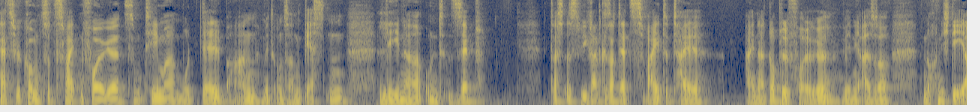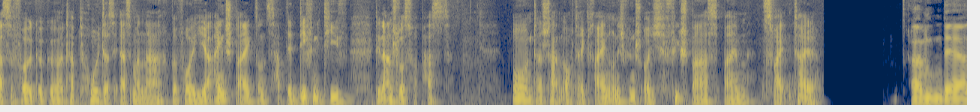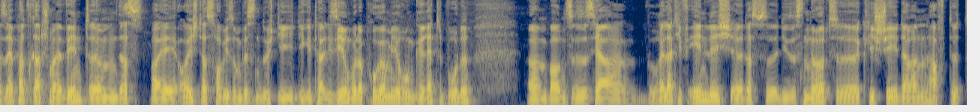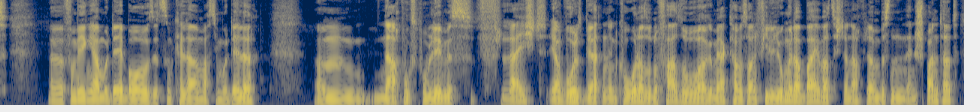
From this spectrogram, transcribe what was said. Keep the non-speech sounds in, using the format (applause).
Herzlich willkommen zur zweiten Folge zum Thema Modellbahn mit unseren Gästen Lena und Sepp. Das ist, wie gerade gesagt, der zweite Teil einer Doppelfolge. Wenn ihr also noch nicht die erste Folge gehört habt, holt das erstmal nach, bevor ihr hier einsteigt, sonst habt ihr definitiv den Anschluss verpasst. Und dann starten wir auch direkt rein und ich wünsche euch viel Spaß beim zweiten Teil. Ähm, der Sepp hat es gerade schon mal erwähnt, ähm, dass bei euch das Hobby so ein bisschen durch die Digitalisierung oder Programmierung gerettet wurde. Ähm, bei uns ist es ja relativ ähnlich, äh, dass äh, dieses Nerd-Klischee daran haftet, äh, von wegen, ja, Modellbau, sitzt im Keller, machst die Modelle. Ähm, Nachwuchsproblem ist vielleicht, ja wohl, wir hatten in Corona so eine Phase, wo wir gemerkt haben, es waren viele Junge dabei, was sich danach wieder ein bisschen entspannt hat.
